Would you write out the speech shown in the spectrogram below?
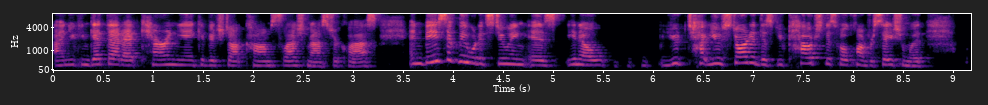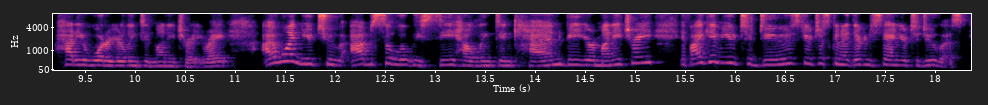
and you can get that at karenyankovich.com slash masterclass. And basically what it's doing is, you know, you t- you started this, you couched this whole conversation with how do you water your LinkedIn money tree, right? I want you to absolutely see how LinkedIn can be your money tree. If I give you to-dos, you're just gonna, they're gonna stay on your to-do list.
